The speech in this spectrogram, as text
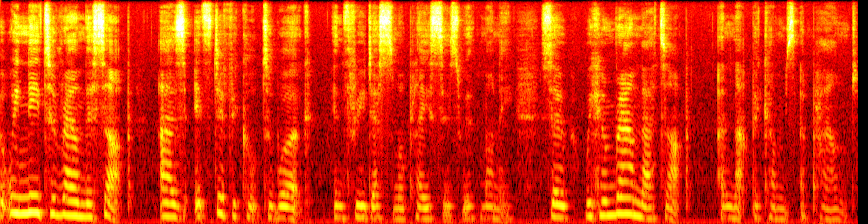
but we need to round this up as it's difficult to work in three decimal places with money. So we can round that up and that becomes a pound.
